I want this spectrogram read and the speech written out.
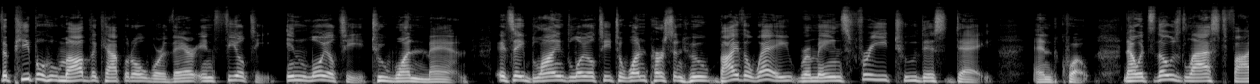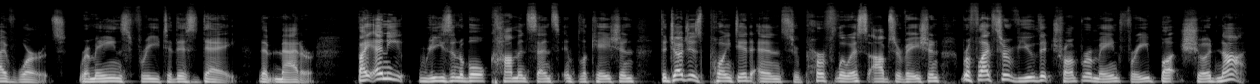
the people who mobbed the Capitol were there in fealty, in loyalty to one man. It's a blind loyalty to one person who, by the way, remains free to this day. End quote. Now, it's those last five words, remains free to this day, that matter. By any reasonable common sense implication, the judge's pointed and superfluous observation reflects her view that Trump remained free but should not,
